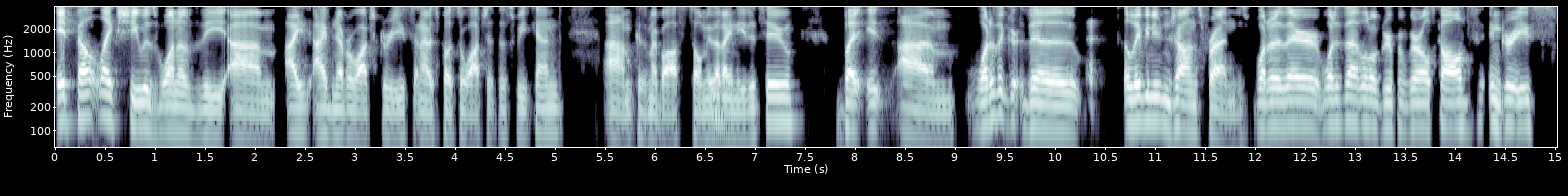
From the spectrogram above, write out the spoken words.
it felt like she was one of the um I I've never watched Grease and I was supposed to watch it this weekend um because my boss told me that I needed to but it um what are the the Olivia Newton John's friends what are their what is that little group of girls called in Grease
